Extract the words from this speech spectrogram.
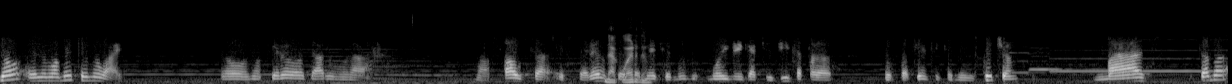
No, en el momento no hay. No, no quiero dar una, una falsa esperanza, de acuerdo. muy, muy negativista para los pacientes que me escuchan, mas estamos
